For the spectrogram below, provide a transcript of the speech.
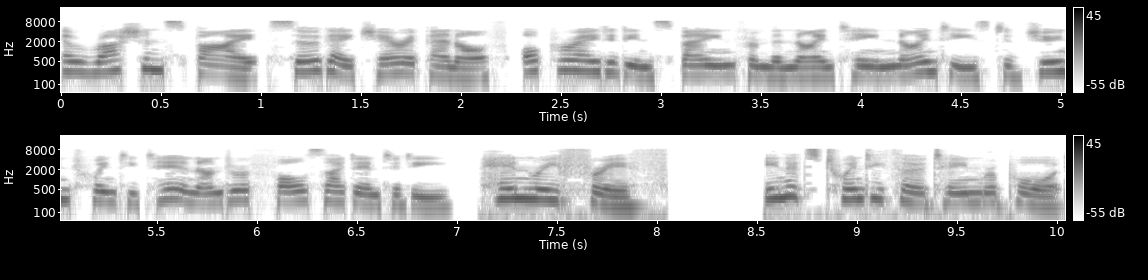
A Russian spy, Sergei Cherepanov, operated in Spain from the 1990s to June 2010 under a false identity. Henry Frith. In its 2013 report,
